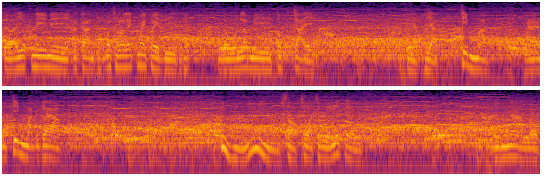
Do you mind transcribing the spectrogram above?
แต่ว่ายกนี้นี่อาการของวัชรเล็กไม่ค่อยดีนะครับโดนแล้วมีตกใจ ขยับขยับจิ้มหมัดแทงจิ้มหมัดอีกแล้วอื้อหือศอกสวัสดิ์เฉวียนเหลือเกินดึงหน้าหลบ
